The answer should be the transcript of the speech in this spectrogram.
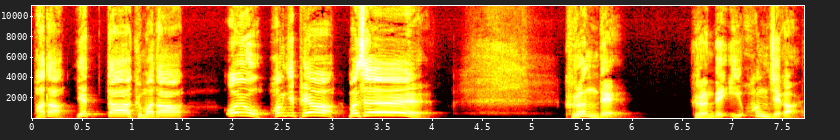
받아. 옛다 금하다. 어유 황제 폐하 만세. 그런데 그런데 이 황제가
